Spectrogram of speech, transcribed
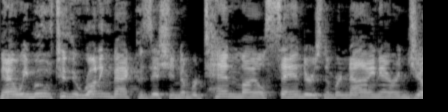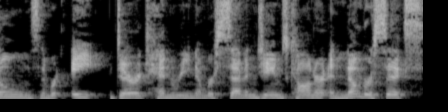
Now we move to the running back position. Number 10, Miles Sanders. Number 9, Aaron Jones. Number 8, Derrick Henry. Number 7, James Conner. And number 6,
